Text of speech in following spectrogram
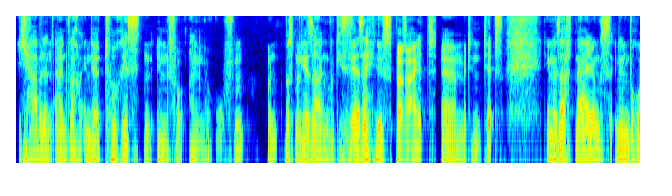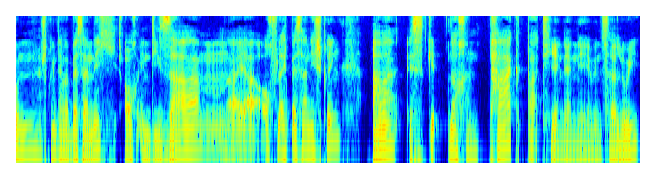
Ich habe dann einfach in der Touristeninfo angerufen und, muss man hier sagen, wirklich sehr, sehr hilfsbereit äh, mit den Tipps. Die haben gesagt, na Jungs, in den Brunnen springt aber besser nicht. Auch in die Saar, naja, auch vielleicht besser nicht springen. Aber es gibt noch ein Parkbad hier in der Nähe in Saint-Louis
